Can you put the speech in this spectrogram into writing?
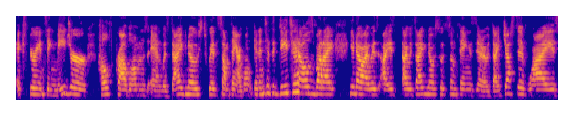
experiencing major health problems and was diagnosed with something. I won't get into the details, but I, you know, I was I I was diagnosed with some things, you know, digestive wise,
